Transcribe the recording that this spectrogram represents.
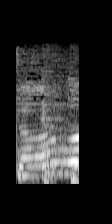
Jawa.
